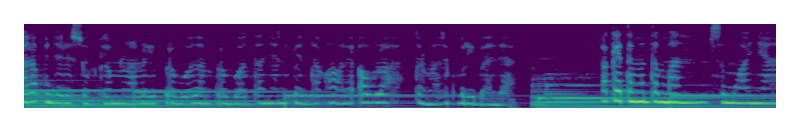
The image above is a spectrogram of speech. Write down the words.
para pencari surga melalui perbuatan-perbuatan yang diperintahkan oleh Allah termasuk beribadah. Oke teman-teman semuanya,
